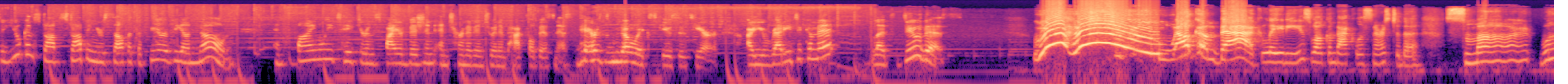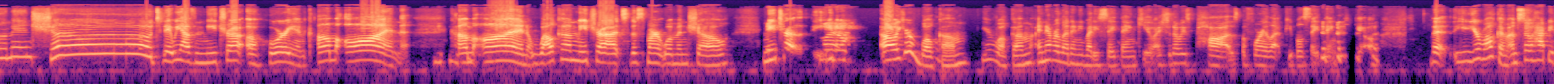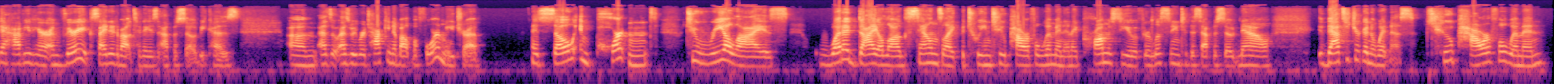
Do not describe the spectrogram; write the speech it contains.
so you can stop stopping yourself at the fear of the unknown and finally take your inspired vision and turn it into an impactful business. There's no excuses here. Are you ready to commit? Let's do this. Woohoo! Welcome back, ladies. Welcome back, listeners, to the Smart Woman Show. Today we have Mitra Ahouraian. Come on. Come on. Welcome, Mitra, to the Smart Woman Show. Mitra, you know, oh, you're welcome. You're welcome. I never let anybody say thank you. I should always pause before I let people say thank you. But you're welcome. I'm so happy to have you here. I'm very excited about today's episode because, um, as as we were talking about before, Mitra, it's so important to realize what a dialogue sounds like between two powerful women. And I promise you, if you're listening to this episode now, that's what you're going to witness two powerful women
